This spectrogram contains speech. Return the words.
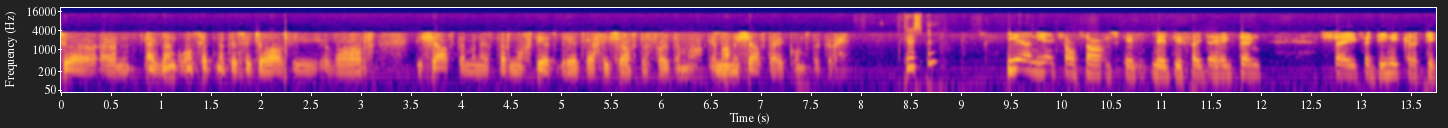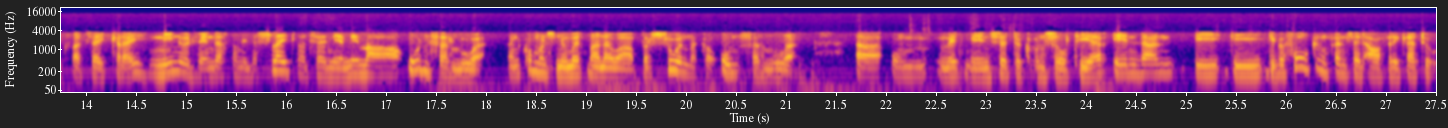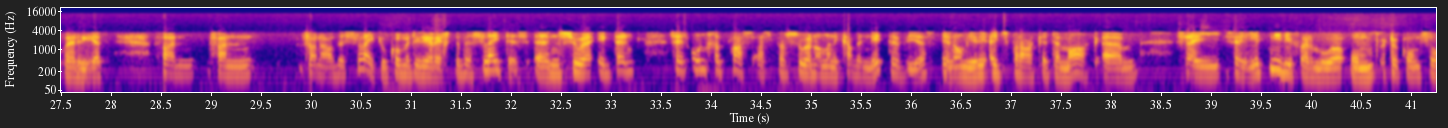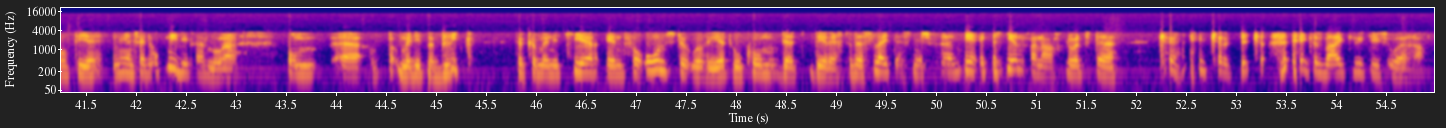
So ehm um, ek dink ons sit met 'n situasie waar dieselfde minister nog steeds breedweg dieselfde foute maak en dan dieselfde uitkomste kry. Crispin? Ja, nee, ek sal saamstem met die feit dat ek dink sy verdien die kritiek wat sy kry, nie noodwendig van die besluit wat sy neem nie, maar onvermoë en kom ons noem dit maar nou 'n persoonlike onvermoë uh om met mense te konsulteer en dan die die die bevolking van Suid-Afrika te oorreed van van van haar besluit hoe kom dit die regte besluit is en so ek dink sy is ongepas as persoon om in die kabinet te wees en om hierdie uitsprake te maak. Ehm um, sy sy het nie die vermoë om te konsulteer nie en sy het ook nie die vermoë om uh, met die publiek te kommunikeer en vir ons te oorreed hoekom dit die regte besluit is. Nie, so, nee, ek is een van haar grootste kritieke. Ek is baie krities oor haar.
